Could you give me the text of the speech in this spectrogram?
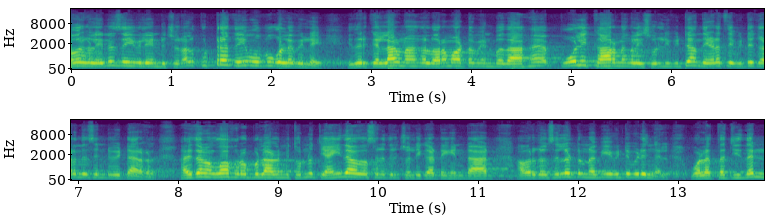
அவர்கள் என்ன செய்யவில்லை என்று சொன்னால் குற்றத்தையும் ஒப்புக்கொள்ளவில்லை. இதற்கெல்லாம் நாங்கள் வரமாட்டோம் என்பதாக போலி காரணங்களை சொல்லிவிட்டு அந்த இடத்தை விட்டு கடந்து சென்று விட்டார்கள். அதுதான் அல்லாஹ் ரபுல் ஆலமி தொண்ணூற்றி ஐந்தாவது வசனத்தில் சொல்லி காட்டுகின்றார் அவர்கள் செல்லட்டும் நபியை விட்டு விடுங்கள். ஒல தஜிதன்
